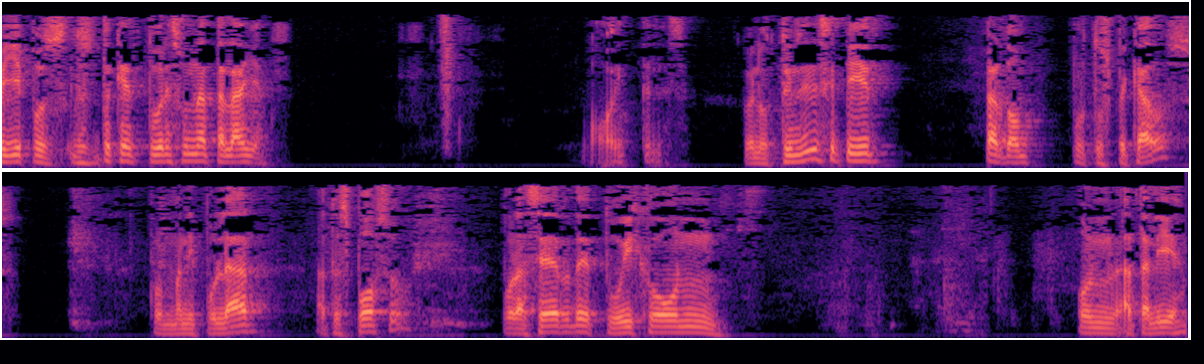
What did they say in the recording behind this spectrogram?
Oye, pues resulta que tú eres una atalaya. Bueno, tienes que pedir perdón por tus pecados, por manipular a tu esposo, por hacer de tu hijo un un atalía,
